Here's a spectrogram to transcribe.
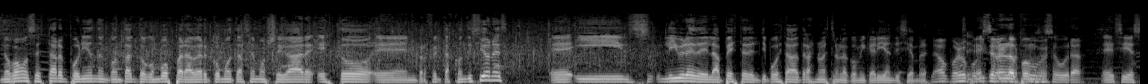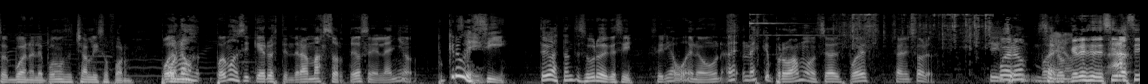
Nos vamos a estar poniendo en contacto con vos para ver cómo te hacemos llegar esto en perfectas condiciones. eh, y s- libre de la peste del tipo que estaba atrás nuestro en la comicaría en diciembre. Le vamos a poner un poquito Eso no de lo perfume. podemos asegurar. Eh, sí, eso, bueno, le podemos echar lisoform. ¿O ¿Podemos, no? ¿Podemos decir que Héroes tendrá más sorteos en el año? Pues Creo que Sí. Estoy bastante seguro de que sí. Sería bueno. Una, una vez que probamos, o sea, después salen solos. Bueno, si Bueno. lo querés decir así.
